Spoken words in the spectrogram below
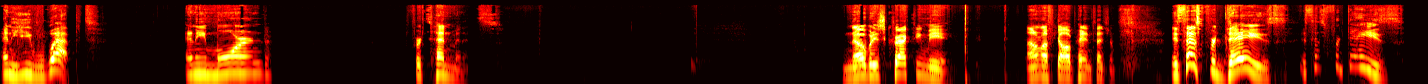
and he wept and he mourned for 10 minutes. Nobody's correcting me. I don't know if y'all are paying attention. It says for days. It says for days.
